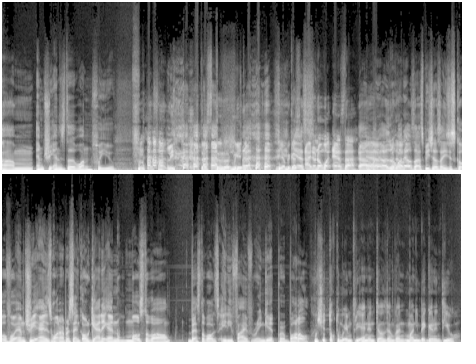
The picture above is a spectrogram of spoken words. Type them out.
Um, M3N is the one for you. Definitely. Terus turun begitu. yeah, because Yes. I don't know what else dah. Uh, Yeah, what, else, I don't know what else are speechless. You just go for M3N. It's 100% organic, and most of all, best of all, it's 85 ringgit per bottle. We should talk to M3N and tell them kan money back guarantee oh.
